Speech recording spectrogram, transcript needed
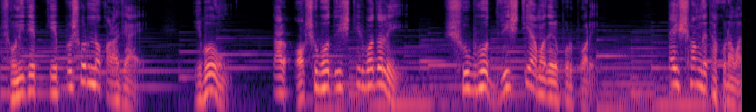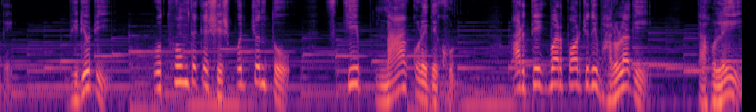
শনিদেবকে প্রসন্ন করা যায় এবং তার অশুভ দৃষ্টির বদলে শুভ দৃষ্টি আমাদের উপর পড়ে। তাই সঙ্গে থাকুন আমাদের। ভিডিওটি প্রথম থেকে শেষ পর্যন্ত স্কিপ না করে দেখুন। আর দেখবার পর যদি ভালো লাগে, তাহলেই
